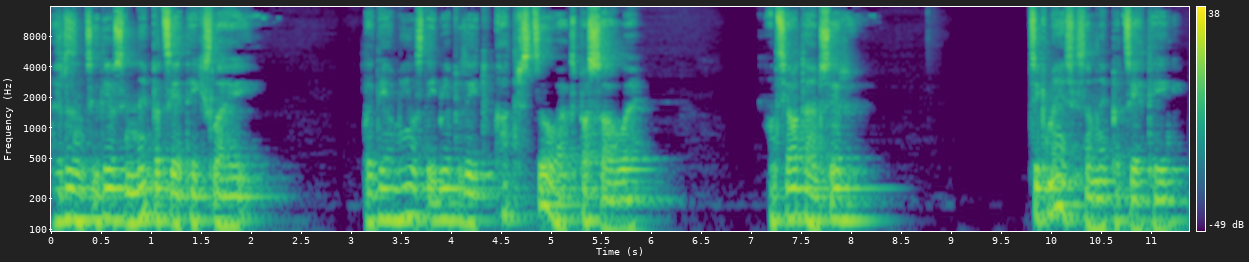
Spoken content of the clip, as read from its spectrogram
mēs redzam, cik Dievs ir nepacietīgs, lai, lai Dieva mīlestību iepazītu katrs cilvēks pasaulē. Un tas jautājums ir, cik mēs esam nepacietīgi,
